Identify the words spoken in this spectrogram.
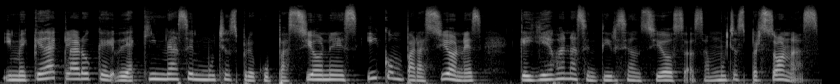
y me queda claro que de aquí nacen muchas preocupaciones y comparaciones que llevan a sentirse ansiosas a muchas personas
